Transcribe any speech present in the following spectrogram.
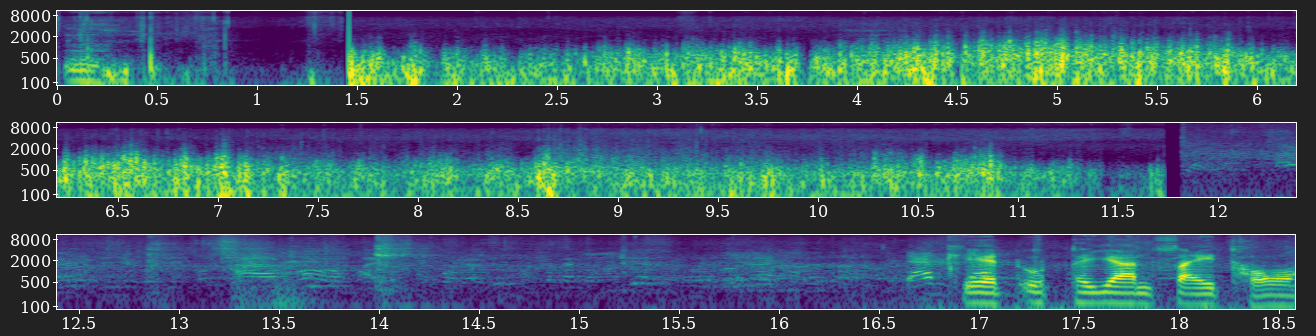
เขตอุทยานไซทอง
